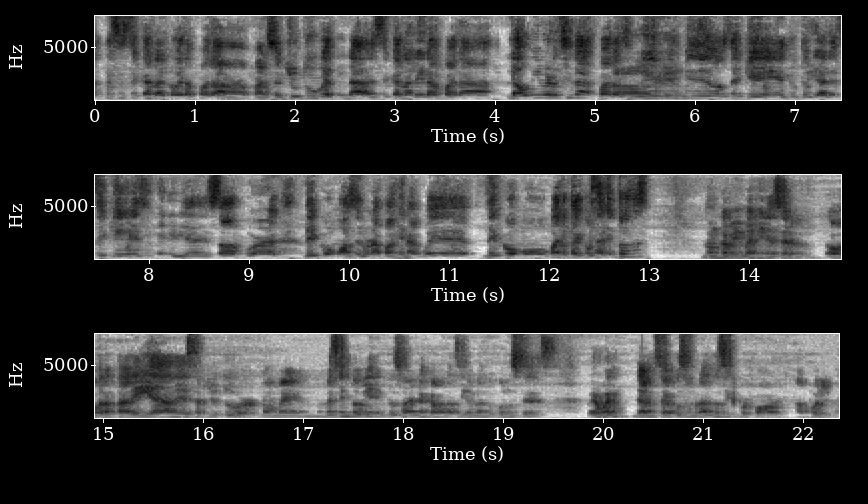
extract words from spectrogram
antes este canal no era para, para ser youtuber ni nada, este canal era para la universidad, para Ah, subir ok. videos de que, tutoriales de qué es ingeniería de software, de cómo hacer una página web, de cómo, bueno, tal cosa. Entonces, nunca me imaginé ser o trataría de ser youtuber, no me, no me siento bien incluso en la cámara así hablando con ustedes. Pero bueno, ya me estoy acostumbrando, así que por favor, apóyenme.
